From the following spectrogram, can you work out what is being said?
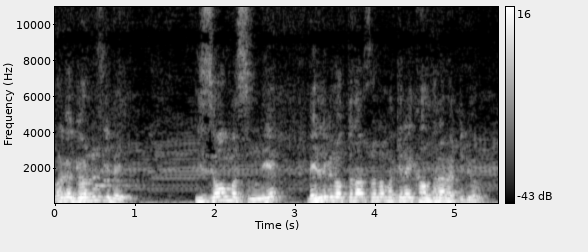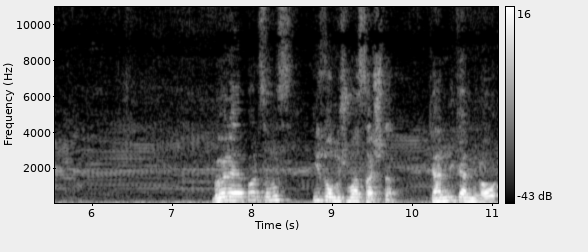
Bakın gördüğünüz gibi izi olmasın diye belli bir noktadan sonra makineyi kaldırarak gidiyorum. Böyle yaparsanız iz oluşmaz saçta. Kendi kendine o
